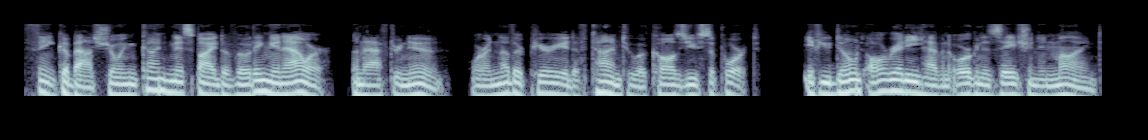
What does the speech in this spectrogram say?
Think about showing kindness by devoting an hour, an afternoon, or another period of time to a cause you support. If you don't already have an organization in mind,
